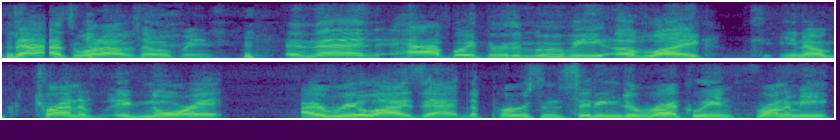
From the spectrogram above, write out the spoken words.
that's what I was hoping. And then halfway through the movie of like, you know, trying to ignore it, I realized that the person sitting directly in front of me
